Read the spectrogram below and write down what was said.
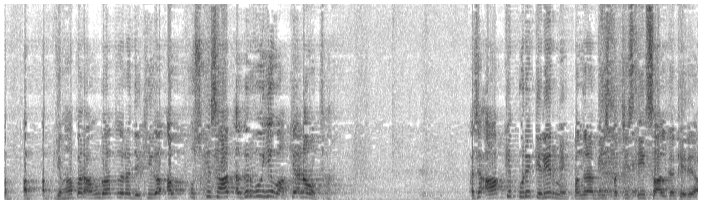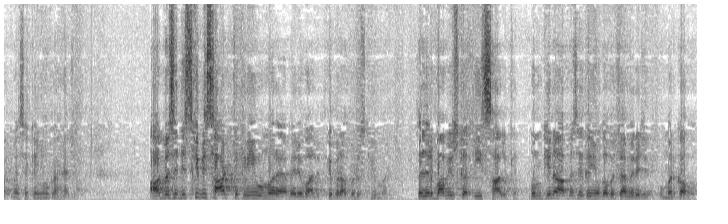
अब अब अब यहाँ पर आऊँगा तो जरा देखिएगा। अब उसके साथ अगर वो ये वाक्य ना होता। अच्छा आपके पूरे करियर में 15 20 25 30 साल का करियर आप में से कईयों का है जो? आप में से जिसकी भी 60 के करीब उम्र है, मेरे वालिद के बराबर उसकी उम्र। तजर्बा भी उसका 30 साल का। मुमकिन है आप में से कईयों का बच्चा मेरे उम्र का हो।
